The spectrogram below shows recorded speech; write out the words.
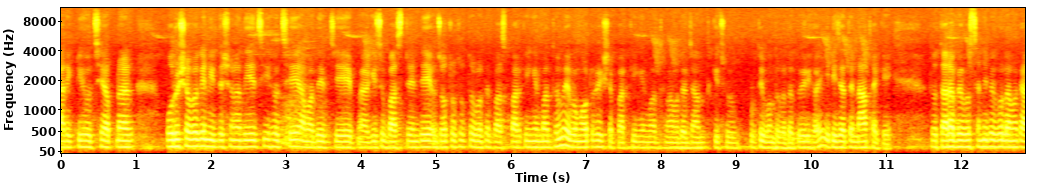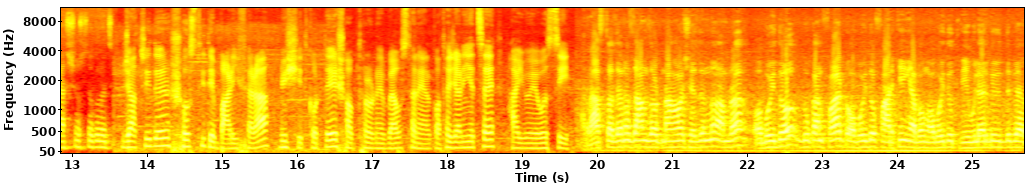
আরেকটি হচ্ছে আপনার পৌরসভাকে নির্দেশনা দিয়েছি হচ্ছে আমাদের যে কিছু বাস স্ট্যান্ডে যত্রতত্রভাবে বাস পার্কিংয়ের মাধ্যমে এবং অটোরিকশা পার্কিংয়ের মাধ্যমে আমাদের যান কিছু প্রতিবন্ধকতা তৈরি হয়। এটি যাতে না থাকে তো তারা ব্যবস্থা নেবে বলে আমাকে আশ্বস্ত করেছে। যাত্রীদের স্বস্তিতে বাড়ি ফেরা নিশ্চিত করতে সব ধরনের ব্যবস্থা নেওয়ার কথা জানিয়েছে হাইওয়ে ওসি। রাস্তা যেন যানজট না হয় সেজন্য আমরা অবৈধ দোকানপাট অবৈধ পার্কিং এবং অবৈধ থ্রি হুইলার বিরুদ্ধে ব্য-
